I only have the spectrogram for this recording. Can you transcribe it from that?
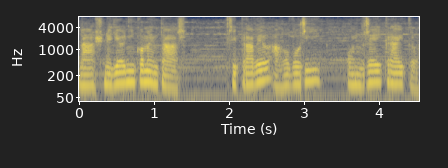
Náš nedělní komentář. Připravil a hovoří Ondřej Krajtl.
